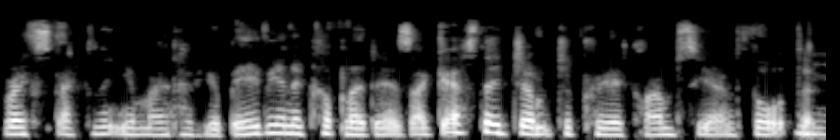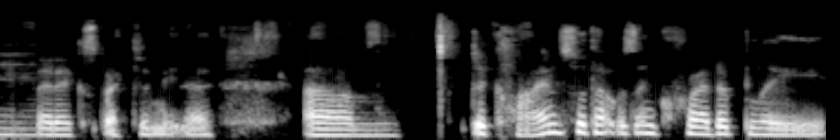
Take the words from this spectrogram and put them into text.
"We're expecting that you might have your baby in a couple of days." I guess they jumped to preeclampsia and thought that they'd expected me to. Um, decline. So that was incredibly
